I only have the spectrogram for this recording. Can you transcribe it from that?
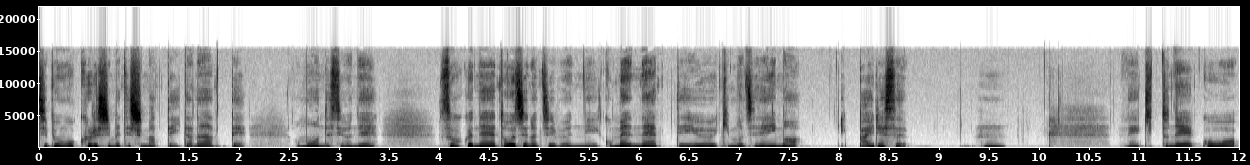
自分を苦しめてしまっていたなって思うんですよね。すごくね当時の自分にごめんねっていう気持ちで今いっぱいです。うん。ね、きっとね、こう、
